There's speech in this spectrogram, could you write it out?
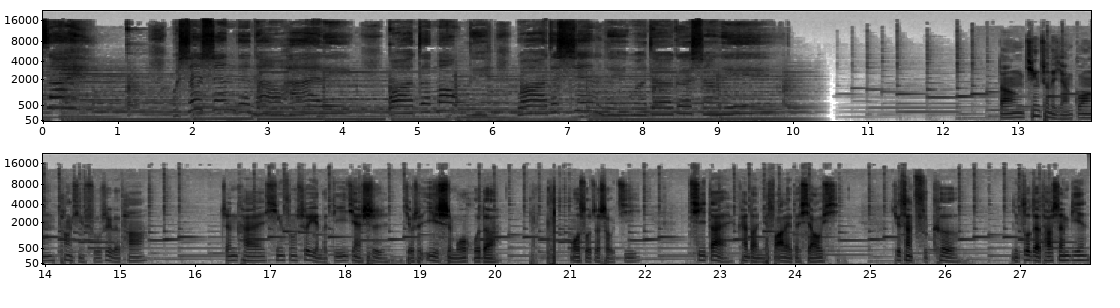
在我深深的脑海里，我的梦里，我的心里。我的歌声里。当清晨的阳光烫醒熟睡的他，睁开惺忪睡眼的第一件事，就是意识模糊的摸索着手机，期待看到你发来的消息。就算此刻你坐在他身边，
